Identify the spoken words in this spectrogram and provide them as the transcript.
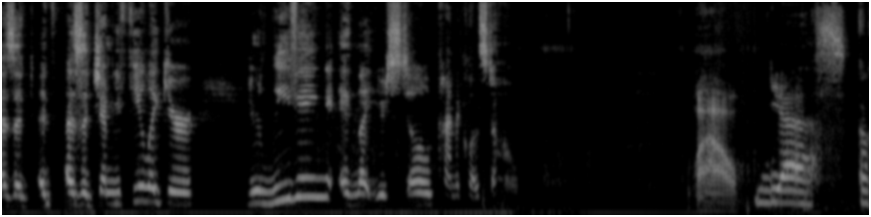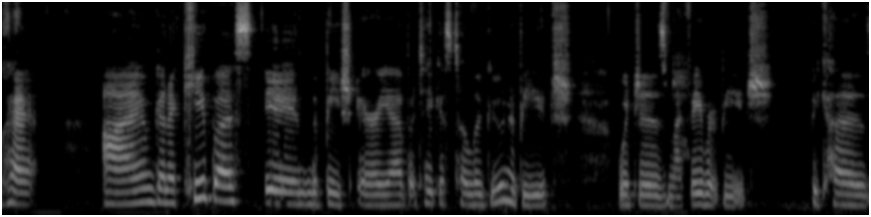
as a, as a gem. You feel like you're you're leaving and like you're still kind of close to home. Wow. Yes. Okay. I'm gonna keep us in the beach area, but take us to Laguna Beach, which is my favorite beach because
